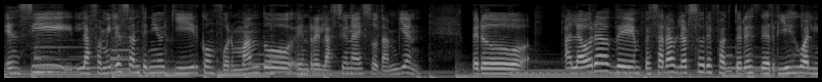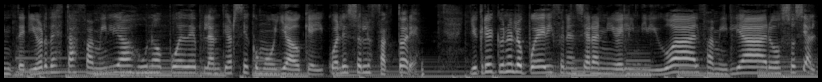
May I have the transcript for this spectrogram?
En sí, las familias se han tenido que ir conformando en relación a eso también. Pero a la hora de empezar a hablar sobre factores de riesgo al interior de estas familias, uno puede plantearse como, ya, ok, ¿cuáles son los factores? Yo creo que uno lo puede diferenciar a nivel individual, familiar o social.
